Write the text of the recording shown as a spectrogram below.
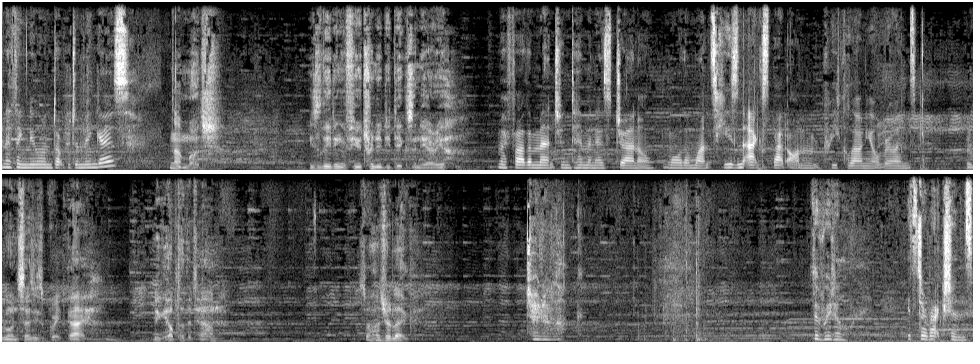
Anything new on Dr. Dominguez? Not much. He's leading a few Trinity digs in the area. My father mentioned him in his journal more than once. He's an expert on pre-colonial ruins. Everyone says he's a great guy. Big help to the town. So how's your leg? Jonah, look. The riddle. Its directions.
